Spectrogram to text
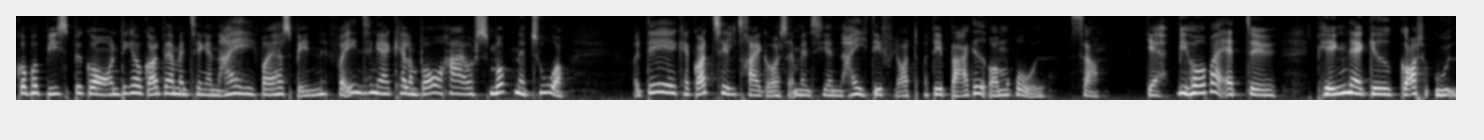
gå på Bispegården. Det kan jo godt være, at man tænker, nej, hvor er her spændende. For en ting er, at Kalundborg har jo smuk natur, og det kan godt tiltrække os, at man siger, nej, det er flot, og det er bakket område. Så ja, vi håber, at øh, pengene er givet godt ud.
